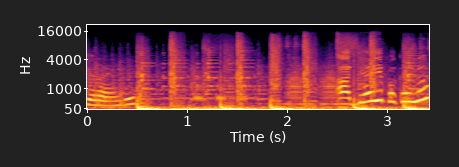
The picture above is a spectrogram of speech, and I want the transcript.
टीचर आएँगे आध्या ये पकड़ लो।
